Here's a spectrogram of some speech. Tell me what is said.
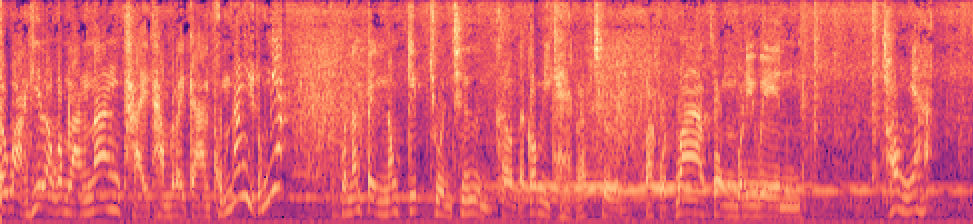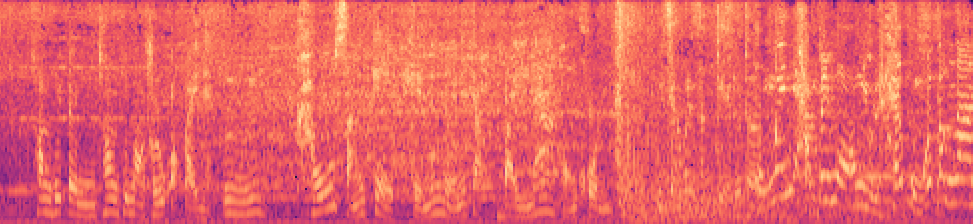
ระหว่างที่เรากำลังนั่งถ่ายทำรายการ ผมนั่งอยู่ตรงเนี้ยวันนั้นเป็นน้องกิฟชวนชื่นครับ แล้วก็มีแขกรับเชิญ ปรากฏว่าตรงบริเวณช่องเนี้ยฮะช่องที่เป็นช่องที่มองทะลุออกไปเนี่ยอืมข เขาสังเกตเห็นเหมือนกับใบหน้าของคนนี่แจ็คไม่ได้สังเกตด้วยตอนผนั้น มไม่ได้หันไปมองอยู่แล้ว ผมก็ต้องนั่ง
